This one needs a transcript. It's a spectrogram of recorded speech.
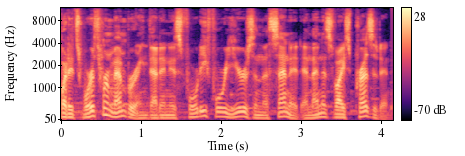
But it's worth remembering that in his 44 years in the Senate and then as vice president,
